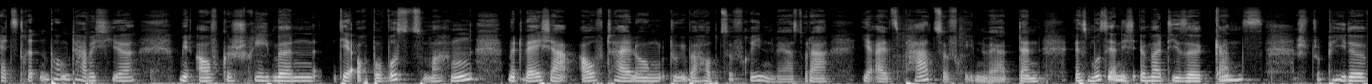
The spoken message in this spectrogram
Als dritten Punkt habe ich hier mir aufgeschrieben, dir auch bewusst zu machen, mit welcher Aufteilung du überhaupt zufrieden wärst oder ihr als Paar zufrieden wärt. Denn es muss ja nicht immer diese ganz stupide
